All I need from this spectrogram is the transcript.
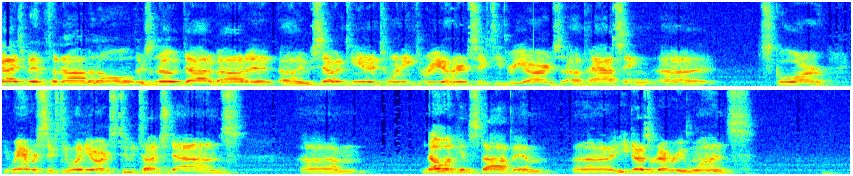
Guy's been phenomenal. There's no doubt about it. Uh, he was 17 and 23, 163 yards uh, passing uh, score. He ran for 61 yards, two touchdowns. Um, no one can stop him. Uh, he does whatever he wants.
